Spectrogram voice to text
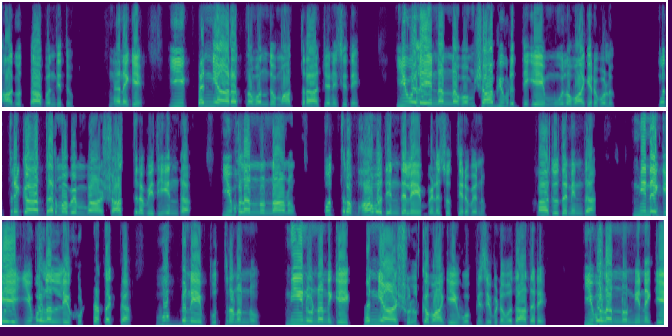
ಆಗುತ್ತಾ ಬಂದಿತು. ನನಗೆ ಈ ಕನ್ಯಾ ರತ್ನವೊಂದು ಮಾತ್ರ ಜನಿಸಿದೆ. ಇವಳೇ ನನ್ನ ವಂಶಾಭಿವೃದ್ಧಿಗೆ ಮೂಲವಾಗಿರುವಳು. ಪುತ್ರಿಕಾ ಧರ್ಮವೆಂಬ ಶಾಸ್ತ್ರ ವಿಧಿಯಿಂದ ಇವಳನ್ನು ನಾನು ಪುತ್ರ ಭಾವದಿಂದಲೇ ಬೆಳೆಸುತ್ತಿರುವೆನು. ಆದುದರಿಂದ ನಿನಗೆ ಇವಳಲ್ಲಿ ಹುಟ್ಟತಕ್ಕ ಒಬ್ಬನೇ ಪುತ್ರನನ್ನು ನೀನು ನನಗೆ ಕನ್ಯಾ ಶುಲ್ಕವಾಗಿ ಒಪ್ಪಿಸಿ ಬಿಡುವುದಾದರೆ ಇವಳನ್ನು ನಿನಗೆ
